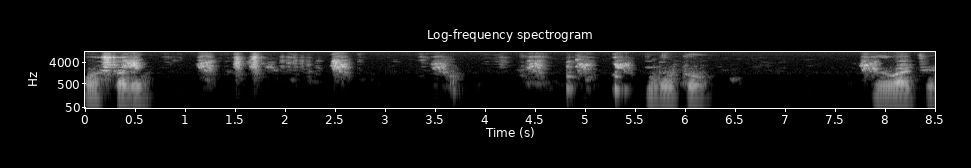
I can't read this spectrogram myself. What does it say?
পাঁচটা ডিম দুটো এও আছে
